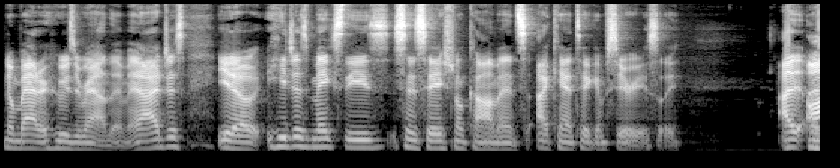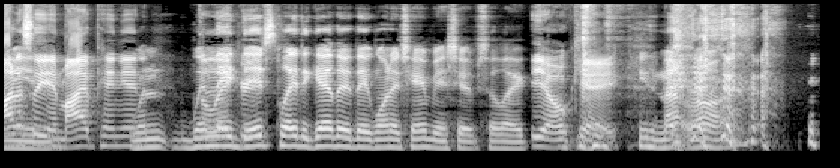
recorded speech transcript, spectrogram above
no matter who's around them. And I just, you know, he just makes these sensational comments. I can't take him seriously. I, honestly, mean, in my opinion, When when they Lakers- did play together, they won a championship. So like, yeah, okay. he's not wrong.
